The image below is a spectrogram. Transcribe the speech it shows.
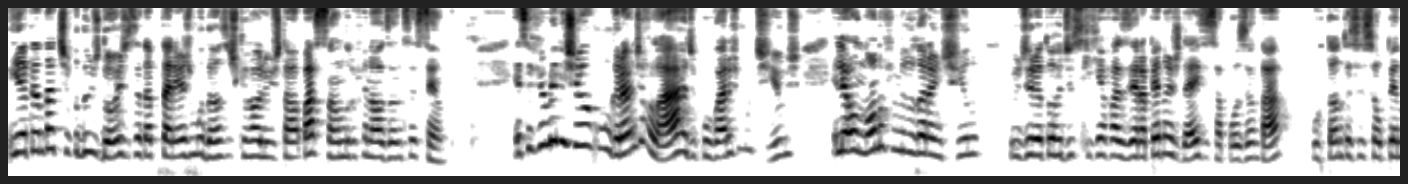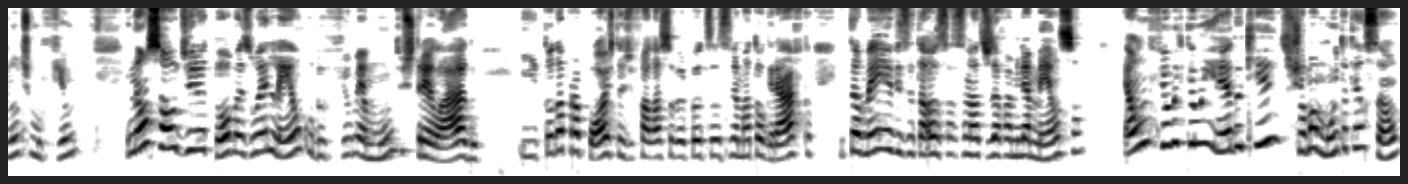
e a tentativa dos dois de se adaptarem às mudanças que Hollywood estava passando no final dos anos 60. Esse filme ele chega com um grande alarde por vários motivos. Ele é o nono filme do Tarantino e o diretor disse que quer fazer apenas 10 e se aposentar, portanto esse é seu penúltimo filme. E não só o diretor, mas o elenco do filme é muito estrelado e toda a proposta de falar sobre a produção cinematográfica e também revisitar os assassinatos da família Manson. É um filme que tem um enredo que chama muita atenção.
